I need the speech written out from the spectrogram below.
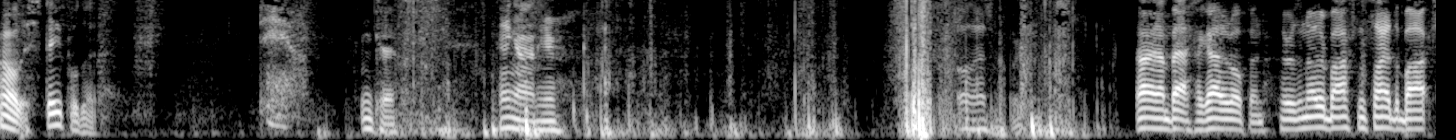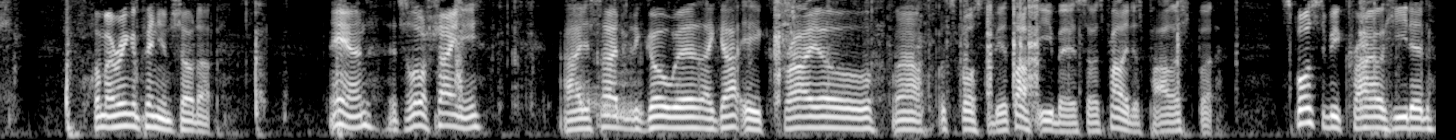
oh, they stapled it. Damn. Okay. Hang on here. Oh, that's not working. All right, I'm back. I got it open. There was another box inside the box, but my ring and pinion showed up. And it's a little shiny. I decided to go with, I got a cryo, well, it's supposed to be. It's off eBay, so it's probably just polished, but it's supposed to be cryo heated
